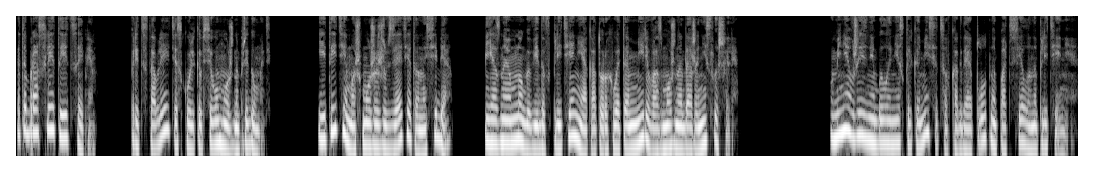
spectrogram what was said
Это браслеты и цепи. Представляете, сколько всего можно придумать? И ты, Тимош, можешь взять это на себя. Я знаю много видов плетения, о которых в этом мире, возможно, даже не слышали. У меня в жизни было несколько месяцев, когда я плотно подсела на плетение.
